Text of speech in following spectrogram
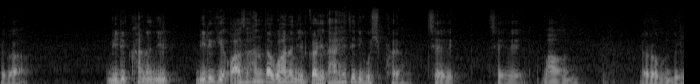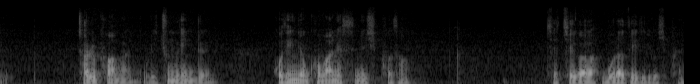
제가 미륵하는 일, 미륵이 와서 한다고 하는 일까지 다 해드리고 싶어요. 제, 제 마음이. 여러분들, 저를 포함한 우리 중생들, 고생 좀 그만했으면 싶어서 제, 제가 뭐라도 해드리고 싶어요.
